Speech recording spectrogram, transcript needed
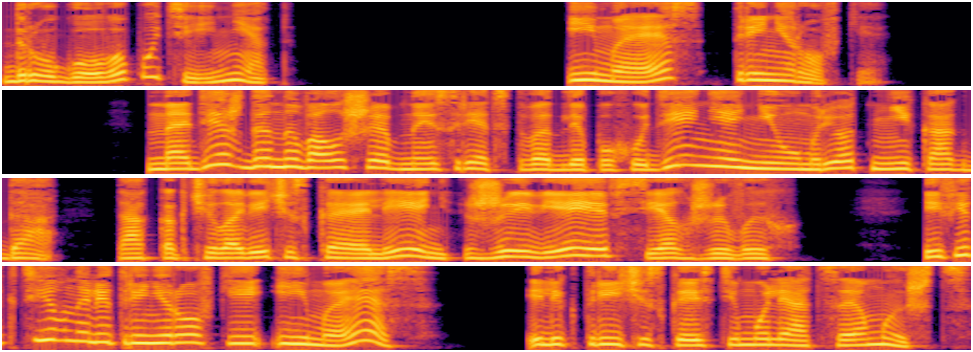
другого пути нет. ИМС тренировки. Надежда на волшебные средства для похудения не умрет никогда, так как человеческая лень живее всех живых. Эффективны ли тренировки ИМС, электрическая стимуляция мышц,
